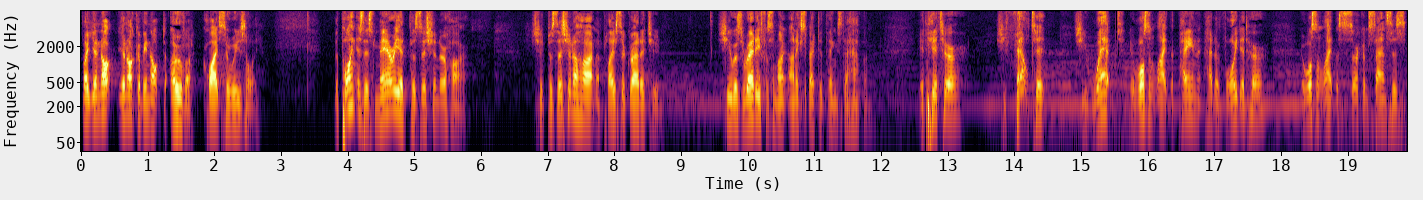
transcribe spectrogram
but you're not, you're not going to be knocked over quite so easily. The point is this Mary had positioned her heart. She had positioned her heart in a place of gratitude. She was ready for some unexpected things to happen. It hit her. She felt it. She wept. It wasn't like the pain had avoided her. It wasn't like the circumstances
